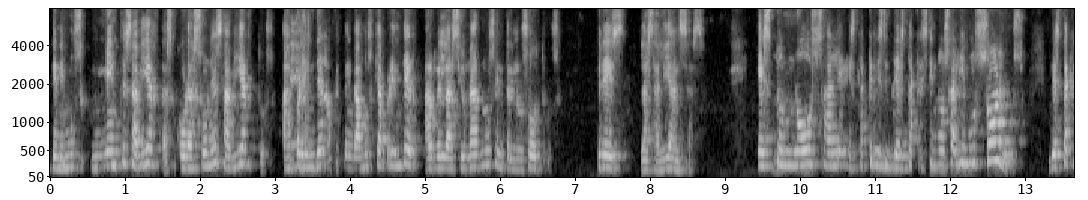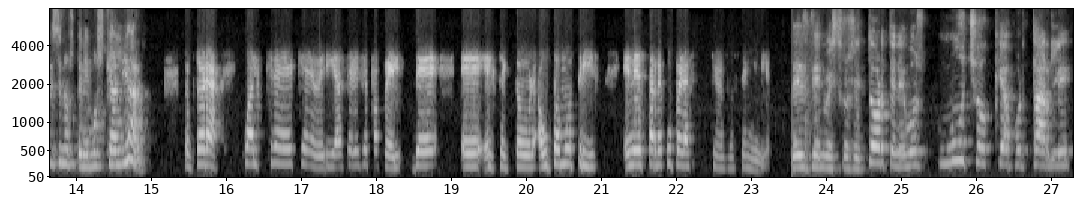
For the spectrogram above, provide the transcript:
Tenemos mentes abiertas, corazones abiertos, aprender lo que tengamos que aprender, a relacionarnos entre nosotros. Tres, las alianzas. Esto no sale, esta crisis, de esta crisis no salimos solos, de esta crisis nos tenemos que aliar. Doctora, ¿cuál cree que debería ser ese papel del de, eh, sector automotriz en esta recuperación sostenible? Desde nuestro sector tenemos mucho que aportarle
